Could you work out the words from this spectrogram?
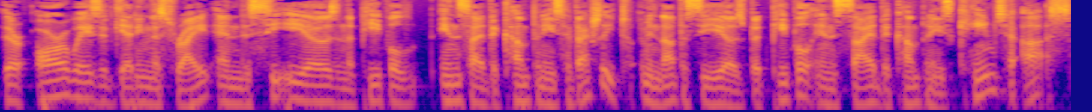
there are ways of getting this right, and the CEOs and the people inside the companies have actually, I mean, not the CEOs, but people inside the companies came to us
